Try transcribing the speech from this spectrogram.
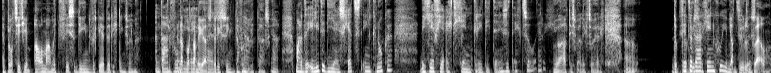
en plots zit je hem allemaal met vissen die in de verkeerde richting zwemmen. En daar voel En dat wordt aan de juiste thuis. richting. Daar voel je Ja, je thuis. Ja. Maar de elite die jij schetst in Knokken, die geef je echt geen krediet. hè? Is het echt zo erg? Ja, het is wel echt zo erg. Eh, de Zitten daar geen goede Ja, mensen tuurlijk tussen? wel.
